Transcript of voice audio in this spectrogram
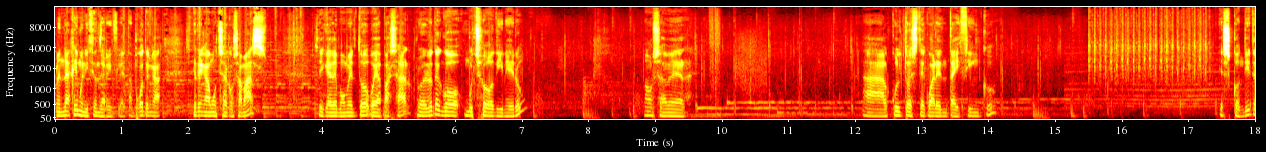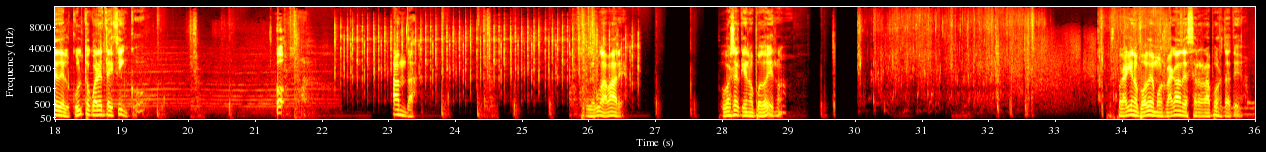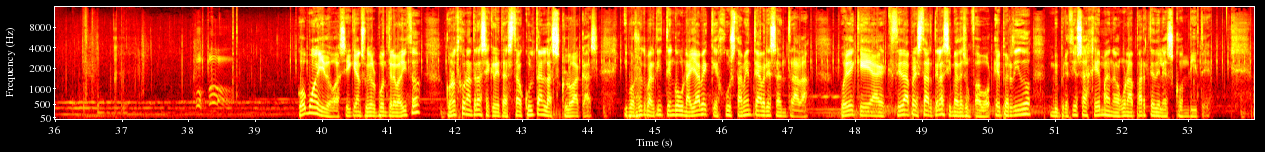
Vendaje y munición de rifle. Tampoco tenga, que tenga mucha cosa más. Así que de momento voy a pasar. Porque no tengo mucho dinero. Vamos a ver. Al culto este 45. Escondite del culto 45. ¡Oh! Anda. De puta madre. Pues va a ser que no puedo ir, ¿no? Pues por aquí no podemos. Me acaban de cerrar la puerta, tío. ¿Cómo ha ido? Así que han subido el puente levadizo. Conozco una entrada secreta, está oculta en las cloacas. Y por suerte para ti tengo una llave que justamente abre esa entrada. Puede que acceda a prestártela si me haces un favor. He perdido mi preciosa gema en alguna parte del escondite.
